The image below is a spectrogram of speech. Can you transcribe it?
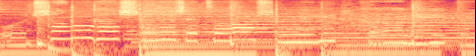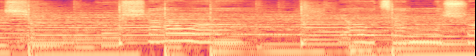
我整个世界都是你，可你的。心容不下我，要我怎么说，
